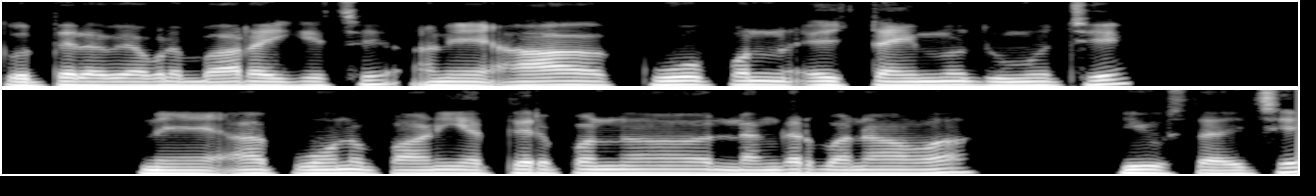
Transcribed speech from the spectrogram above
તો અત્યારે હવે આપણે બહાર આવી ગયા છે અને આ કૂવો પણ એ જ ટાઈમનો જૂનો છે. ને આ કૂવાનું પાણી અત્યારે પણ લંગર બનાવવા યુઝ થાય છે.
